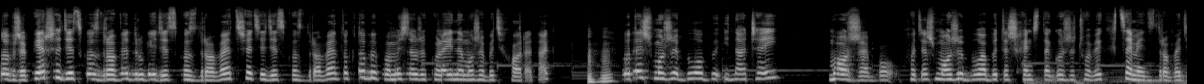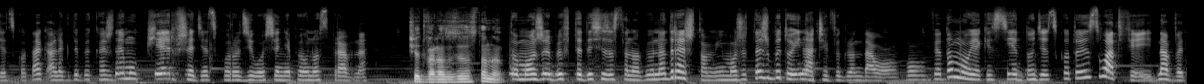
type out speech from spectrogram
Dobrze, pierwsze dziecko zdrowe, drugie dziecko zdrowe, trzecie dziecko zdrowe, to kto by pomyślał, że kolejne może być chore, tak? Mhm. Bo też może byłoby inaczej, może, bo chociaż może byłaby też chęć tego, że człowiek chce mieć zdrowe dziecko, tak? Ale gdyby każdemu pierwsze dziecko rodziło się niepełnosprawne, Się dwa razy zastanowię. to może by wtedy się zastanowił nad resztą i może też by to inaczej wyglądało, bo wiadomo, jak jest jedno dziecko, to jest łatwiej, nawet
